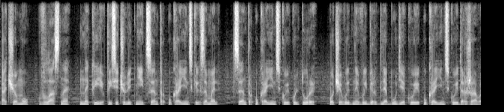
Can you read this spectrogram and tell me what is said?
А чому, власне, не Київ, тисячолітній центр українських земель, центр української культури, очевидний вибір для будь-якої української держави.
